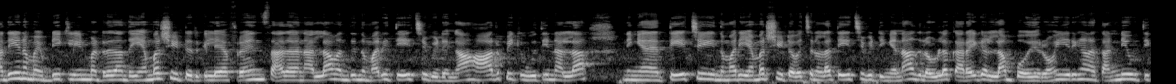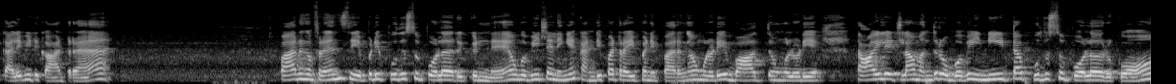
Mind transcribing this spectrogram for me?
அதே நம்ம எப்படி க்ளீன் பண்ணுறது அந்த எமர் ஷீட் இருக்கு இல்லையா ஃப்ரெண்ட்ஸ் அதை நல்லா வந்து இந்த மாதிரி தேய்ச்சி விடுங்க. ஹார்பிக்கு ஊற்றி நல்லா நீங்கள் தேய்ச்சி இந்த மாதிரி எமர் ஷீட்டை வச்சு நல்லா தேய்ச்சி விட்டிங்கன்னா அதில் உள்ள கரைகள்லாம் போயிடும் இருங்க நான் தண்ணி ஊற்றி கழுவிட்டு காட்டுறேன். பாருங்கள் ஃப்ரெண்ட்ஸ் எப்படி புதுசு போல் இருக்குன்னு. உங்கள் வீட்டில் நீங்கள் கண்டிப்பாக ட்ரை பண்ணி பாருங்கள் உங்களுடைய பாத் உங்களுடைய டாய்லெட்லாம் வந்து ரொம்பவே நீட்டாக புதுசு போல் இருக்கும்.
